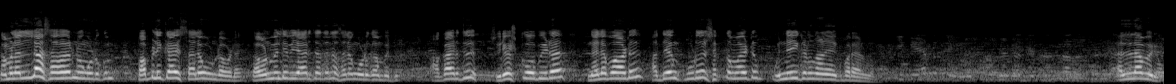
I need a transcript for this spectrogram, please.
നമ്മളെല്ലാ സഹകരണവും കൊടുക്കും. പബ്ലിക്കായ ഉണ്ട് അവിടെ. ഗവൺമെന്റ് വിചാരിച്ചാൽ തന്നെ സ്ഥലം കൊടുക്കാൻ പറ്റും. അക്കാര്യത്തിൽ സുരേഷ് ഗോപിയുടെ നിലപാട് അദ്ദേഹം കൂടുതൽ ശക്തമായിട്ട് ഉന്നയിക്കണം എന്നാണ് എനിക്ക് പറയാനുള്ളത്. എല്ലാം വരും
